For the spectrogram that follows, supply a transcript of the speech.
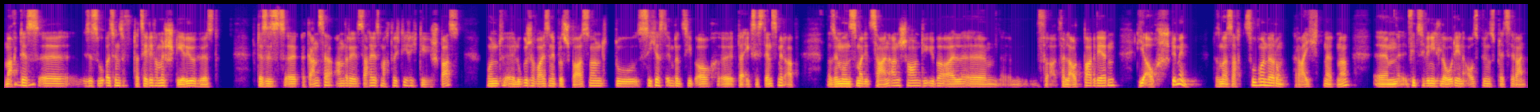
macht mhm. es, äh, ist es so, als wenn du tatsächlich einmal Stereo hörst. Das ist äh, eine ganz andere Sache, das macht richtig, richtig Spaß. Und äh, logischerweise nicht bloß Spaß, sondern du sicherst im Prinzip auch äh, der Existenz mit ab. Also wenn wir uns mal die Zahlen anschauen, die überall ähm, ver verlautbart werden, die auch stimmen dass man sagt, Zuwanderung reicht nicht, ne? Ähm, viel zu wenig Leute in Ausbildungsplätze rein,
